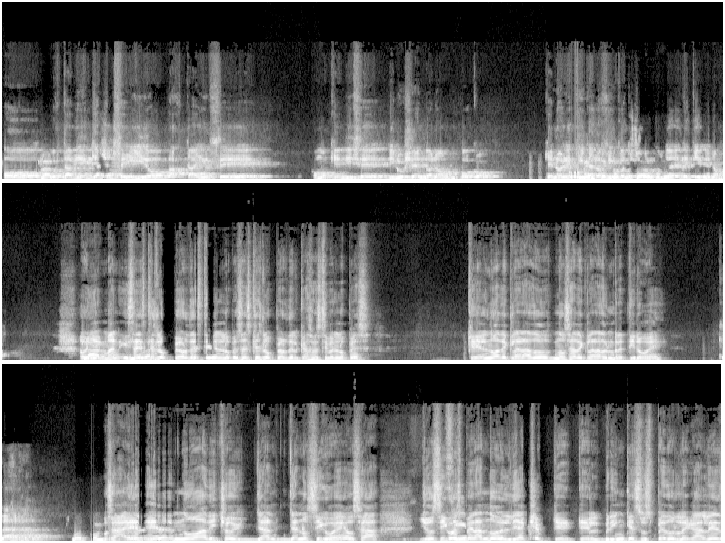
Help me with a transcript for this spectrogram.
O, claro. o, está bien que haya seguido hasta irse, como quien dice, diluyendo, ¿no? Un poco. Que no le quita los cinco títulos mundiales que tiene, ¿no? Oye, claro, man, ¿y sabes qué es lo peor de Steven López? ¿Sabes qué es lo peor del caso de Steven López? Que él no ha declarado, no se ha declarado en retiro, ¿eh? Claro. O sea, él, él no ha dicho ya, ya no sigo, ¿eh? O sea, yo sigo sí. esperando el día que, que, que, él brinque sus pedos legales,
